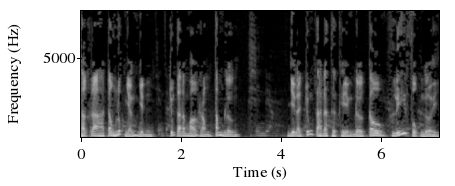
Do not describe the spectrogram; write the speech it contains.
thật ra trong lúc nhẫn nhịn, chúng ta đã mở rộng tâm lượng. Vậy là chúng ta đã thực hiện được câu lý phục người,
